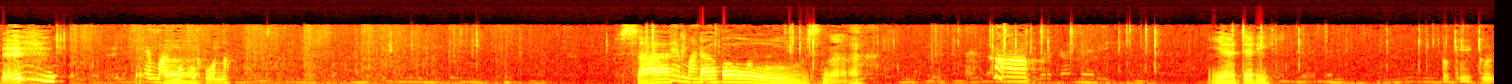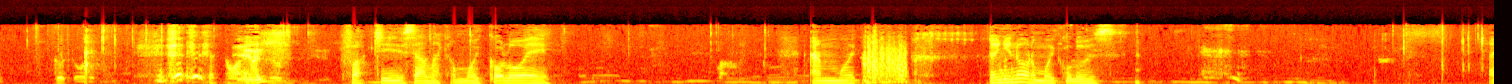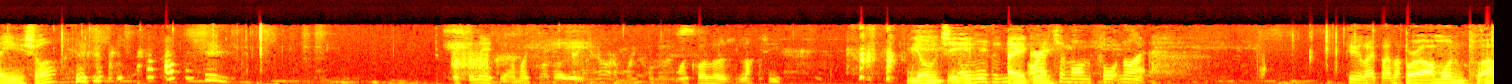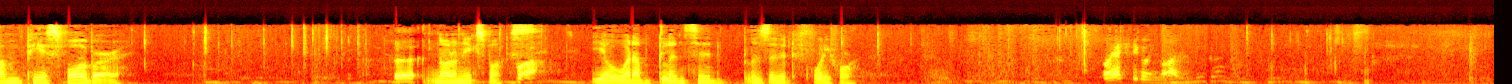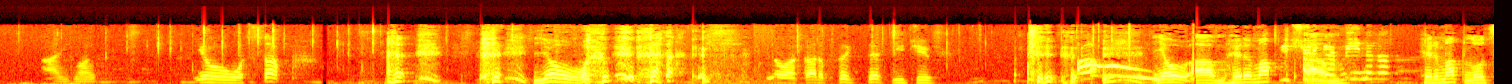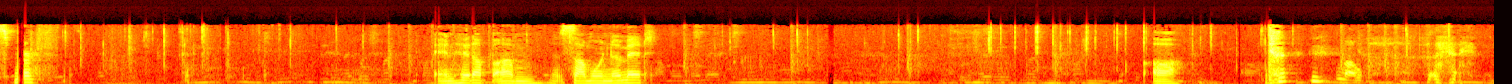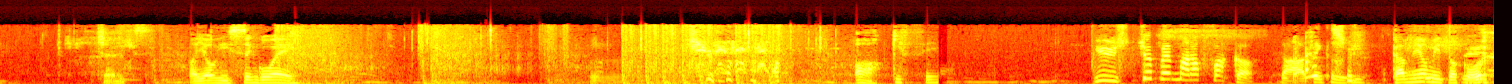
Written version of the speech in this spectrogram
Hey, my Uh. Suck Hey, my doubles. No. Ah. Yeah, daddy. Okay, good. Good order. One Fuck, gee, you sound like a moikolo, eh? A moikolo. Don't you know what a moikolo is? Are you sure? What's your name? Yeah, my color is. My color is Luxy. Yo, Hey, G, there's a new I agree. item on Fortnite. See you later, brother. Bro, I'm on um PS4, bro. Not on Xbox. Fuck. Yo, what up, Glinted Blizzard 44? Are you actually going live? I'm live. Yo, what's up? Yo. Yo, I got a big dick, YouTube. Oh! Yo, um, hit him up. You shooting at Um, me, nigga? hit him up, Lord Smurf. And hit up, um, Samuel Nomad. Oh. No. Jokes. Oh, yo, he's single A. oh, give it. You stupid motherfucker! Nah, I think you. Come here, me toko.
